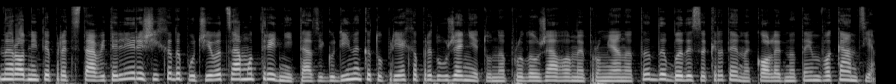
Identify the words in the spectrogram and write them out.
Народните представители решиха да почиват само три дни тази година, като приеха предложението на Продължаваме промяната да бъде съкратена коледната им вакансия.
